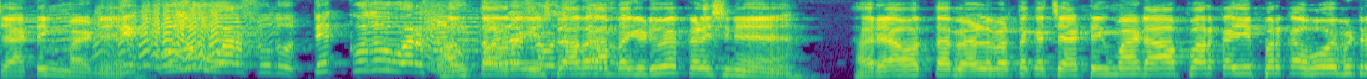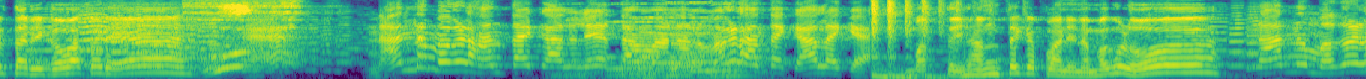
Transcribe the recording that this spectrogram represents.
ಚಾಟಿಂಗ್ ಮಾಡಿ. ತಿಕ್ಕುದು ತೆಕ್ಕುದು ಅಂತಂದ್ರ ಅಂದಾಗ ಹಿಡಿವೇ ಕಳಿಸಿನಿ. ಹರ್ಯಾವತ್ತ ಬೆಳ್ಳ ಬೆಳ್ತಕ ಚಾಟಿಂಗ್ ಮಾಡಿ ಆ ಪರ್ಕ ಈ ಪರ್ಕ ಹೋಗ್ಬಿಟ್ಟಿರ್ತಾರಿ ಗವಾ ಕಡೆ. ನನ್ನ ಮಗಳ ಅಂತ ಕಾಲಲೇ ತಮ್ಮ ನನ್ನ ಮಗಳ ಅಂತ ಕಾಲಕ್ಕೆ. ಮತ್ತೆ ಎಂತಕ್ಕೆಪ್ಪ ನಿನ್ನ ಮಗಳು? ನನ್ನ ಮಗಳ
